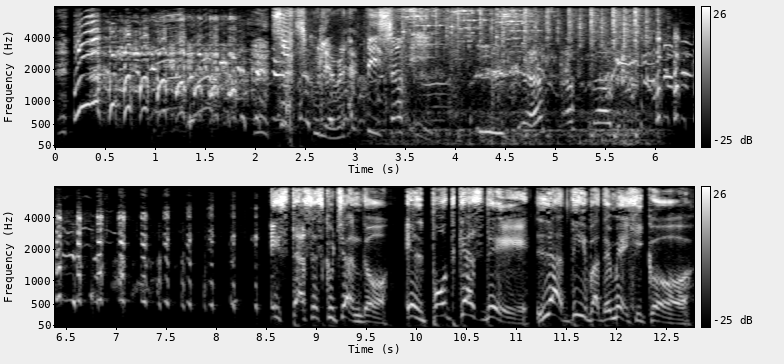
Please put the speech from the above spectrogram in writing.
¡Sas, culebra al piso! Estás escuchando el podcast de La Diva de México.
